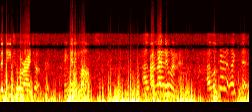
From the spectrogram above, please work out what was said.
the detour I took and getting look I'm not at it- doing that. I look at it like this.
